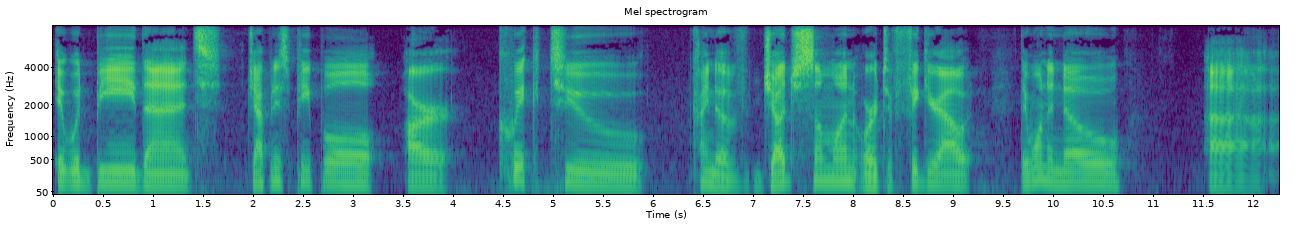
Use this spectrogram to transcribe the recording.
it would be that japanese people are quick to kind of judge someone or to figure out they want to know uh,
